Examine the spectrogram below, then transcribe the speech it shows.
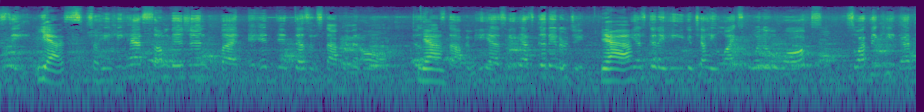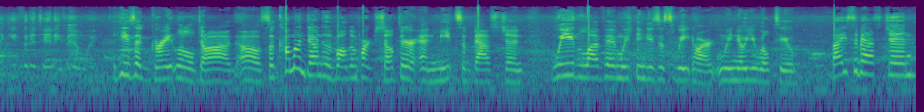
Yes. So he, he has some vision, but it, it doesn't stop him at all. Does Yeah. not stop him. He has he has good energy. Yeah. He has good. He you can tell he likes going on walks. So I think he I think he fit into any family. He's a great little dog. Oh, so come on down to the Baldwin Park shelter and meet Sebastian. We love him. We think he's a sweetheart, and we know you will too. Bye, Sebastian.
